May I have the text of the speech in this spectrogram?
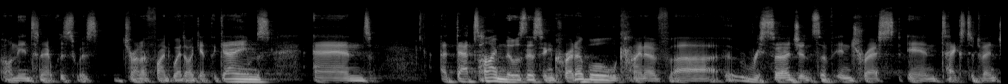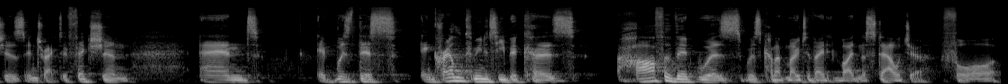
on the internet was was trying to find where do I get the games, and at that time there was this incredible kind of uh, resurgence of interest in text adventures, interactive fiction, and it was this incredible community because half of it was was kind of motivated by nostalgia for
